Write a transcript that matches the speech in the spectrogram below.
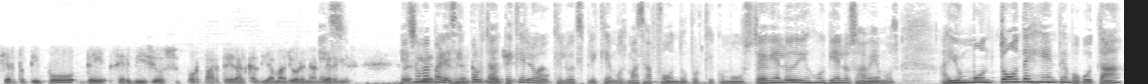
cierto tipo de servicios por parte de la alcaldía mayor en albergues. Eso me parece importante que lo, que lo expliquemos más a fondo, porque como usted bien lo dijo y bien lo sabemos, hay un montón de gente en Bogotá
